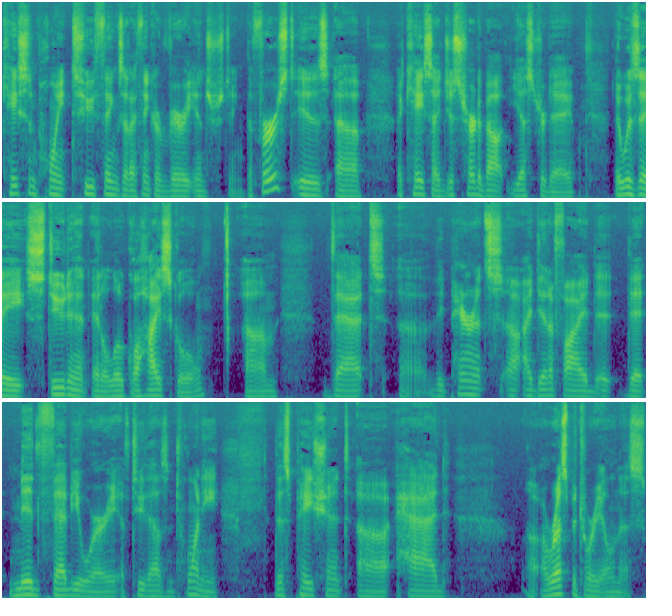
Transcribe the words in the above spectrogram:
Case in point, two things that I think are very interesting. The first is uh, a case I just heard about yesterday. There was a student at a local high school um, that uh, the parents uh, identified that, that mid February of 2020, this patient uh, had a respiratory illness.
